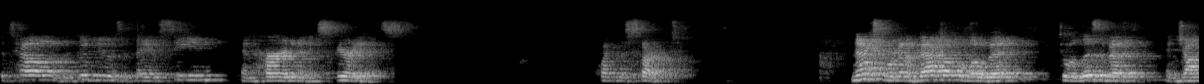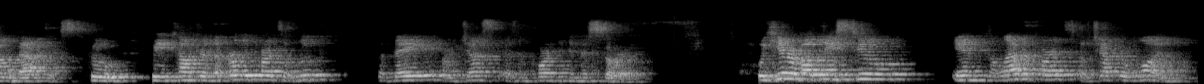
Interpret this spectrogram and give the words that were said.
to tell of the good news that they have seen and heard and experienced. Quite the start. Next, we're going to back up a little bit to Elizabeth and John the Baptist, who we encounter in the early parts of Luke, but they are just as important in this story. We hear about these two in the latter parts of chapter 1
